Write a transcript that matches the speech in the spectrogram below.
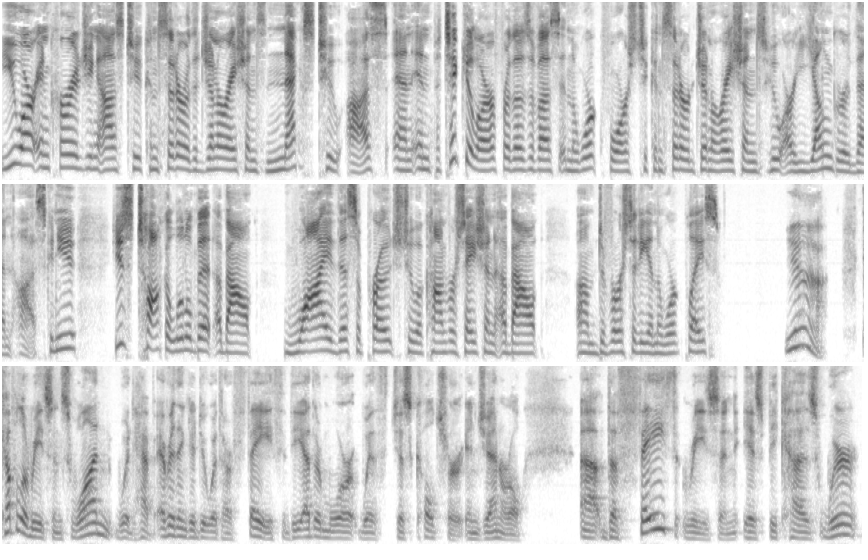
you are encouraging us to consider the generations next to us, and in particular, for those of us in the workforce, to consider generations who are younger than us. Can you just talk a little bit about why this approach to a conversation about um, diversity in the workplace? Yeah, a couple of reasons. One would have everything to do with our faith, the other more with just culture in general. Uh, the faith reason is because we're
